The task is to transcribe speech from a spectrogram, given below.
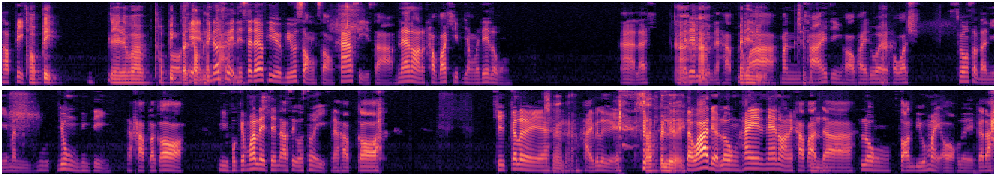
ท็อปิก topic เรียกได้ว่า topic โอเคประจำรายการ Windows 11 Insider Preview 22543แน่นอนครับว่าคลิปยังไม่ได้ลง อ่าและอ่าไม่ได้ครับลืมนะครับไม่แต่ได้ว่าลืมมันใช่ไหมช้าจริงๆขออภัยด้วยอ่าเพราะว่าช่วงสัปดาห์นี้มันยุ่งจริง ๆนะครับ แล้วก็มี Pokémon Legends Arceus มาอีกนะครับ ก็คลิปก็เลยใช่แล้วหายไปเลยซัดไปเลย แต่ว่าเดี๋ยวลงให้แน่นอนครับอืมอาจจะลงตอนบิวใหม่ออกเลยก็ได้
